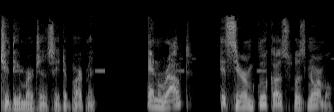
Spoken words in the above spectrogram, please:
to the emergency department. En route, his serum glucose was normal.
